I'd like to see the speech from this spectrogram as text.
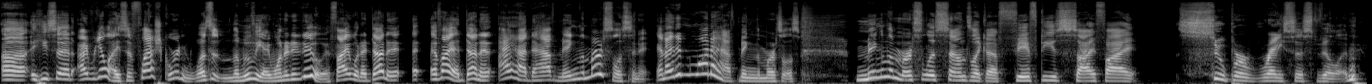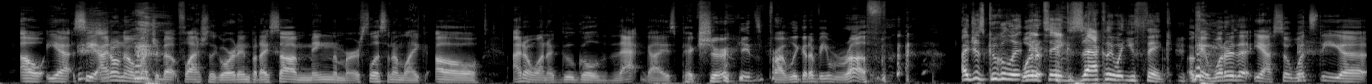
Uh, he said, "I realized that Flash Gordon wasn't the movie I wanted to do. If I would have done it, if I had done it, I had to have Ming the Merciless in it, and I didn't want to have Ming the Merciless. Ming the Merciless sounds like a '50s sci-fi super racist villain." Oh yeah. See, I don't know much about Flash the Gordon, but I saw Ming the Merciless, and I'm like, oh, I don't want to Google that guy's picture. He's probably gonna be rough. I just Google it. What- it's exactly what you think. okay, what are the yeah? So what's the uh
